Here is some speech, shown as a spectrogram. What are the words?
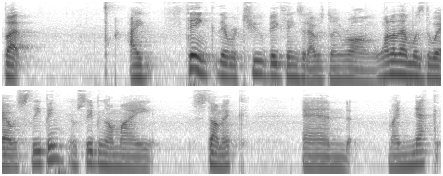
but I think there were two big things that I was doing wrong. One of them was the way I was sleeping. I was sleeping on my stomach, and my neck.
